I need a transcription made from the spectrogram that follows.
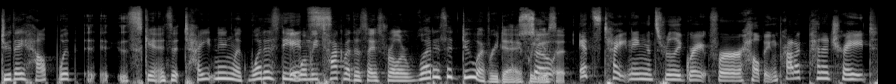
Do they help with uh, skin? Is it tightening? Like, what is the when we talk about this ice roller? What does it do every day if we use it? It's tightening. It's really great for helping product penetrate.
